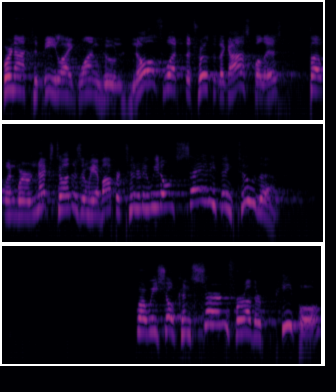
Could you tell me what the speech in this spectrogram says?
We're not to be like one who knows what the truth of the gospel is, but when we're next to others and we have opportunity, we don't say anything to them where we show concern for other people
